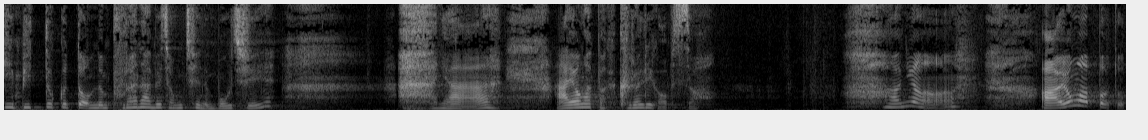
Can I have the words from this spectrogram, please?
이 밑도 끝도 없는 불안함의 정체는 뭐지? 아니야. 아영 아빠가 그럴 리가 없어. 아니야. 아영 아빠도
